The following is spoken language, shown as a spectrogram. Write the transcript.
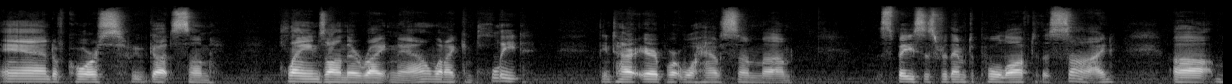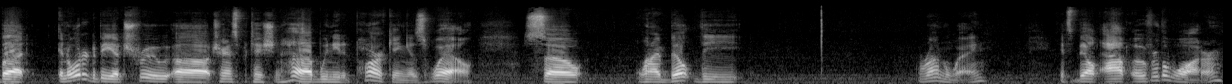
And of course, we've got some planes on there right now. When I complete the entire airport, we'll have some um, spaces for them to pull off to the side. Uh, but in order to be a true uh, transportation hub, we needed parking as well. So when I built the runway, it's built out over the water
